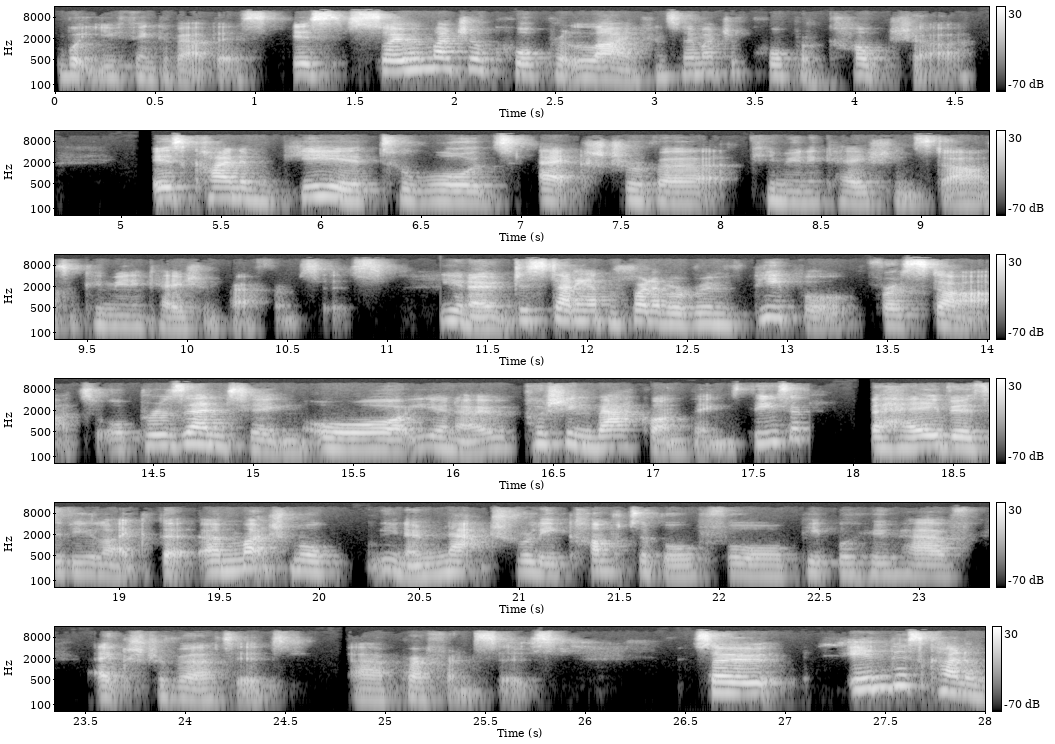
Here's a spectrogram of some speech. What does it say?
what you think about this, is so much of corporate life and so much of corporate culture is kind of geared towards extrovert communication styles and communication preferences. You know, just standing up in front of a room of people for a start, or presenting, or, you know, pushing back on things. These are behaviors, if you like, that are much more, you know, naturally comfortable for people who have extroverted uh, preferences. So, in this kind of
